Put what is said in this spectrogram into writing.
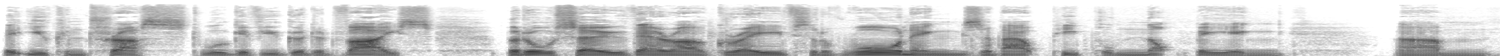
that you can trust will give you good advice, but also there are grave sort of warnings about people not being um,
